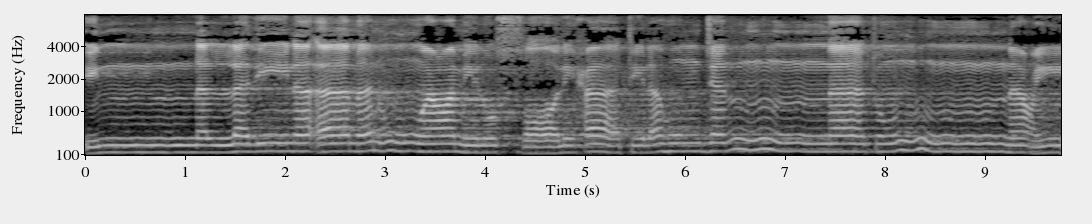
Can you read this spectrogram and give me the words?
إن الذين آمنوا وعملوا الصالحات لهم جنات النعيم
